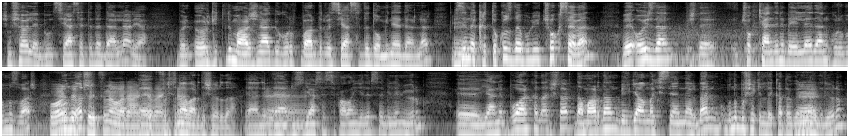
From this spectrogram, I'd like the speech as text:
şimdi şöyle bu siyasette de derler ya böyle örgütlü marjinal bir grup vardır ve siyasette domine ederler. Bizim de 49W'yu çok seven ve o yüzden işte çok kendini belli eden grubumuz var. Bu arada Bunlar- fırtına var arkadaşlar. Evet, fırtına var dışarıda. Yani eğer Ee. rüzgar sesi falan gelirse bilemiyorum. Ee, yani bu arkadaşlar damardan bilgi almak isteyenler. Ben bunu bu şekilde kategorilendiriyorum.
